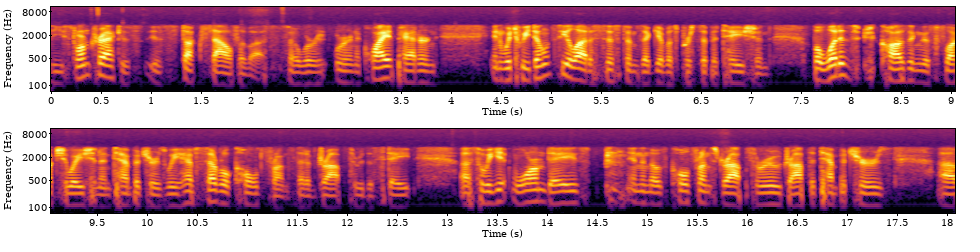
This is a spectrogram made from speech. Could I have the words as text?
the storm track is, is stuck south of us. So we're we're in a quiet pattern in which we don't see a lot of systems that give us precipitation. But what is causing this fluctuation in temperatures? We have several cold fronts that have dropped through the state. Uh, so we get warm days, and then those cold fronts drop through, drop the temperatures uh,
